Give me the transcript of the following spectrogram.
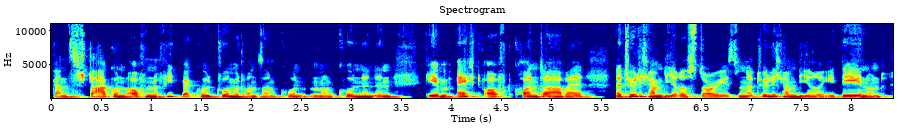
ganz starke und offene Feedback-Kultur mit unseren Kunden und Kundinnen, geben echt oft Konter, weil natürlich haben die ihre Stories und natürlich haben die ihre Ideen und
